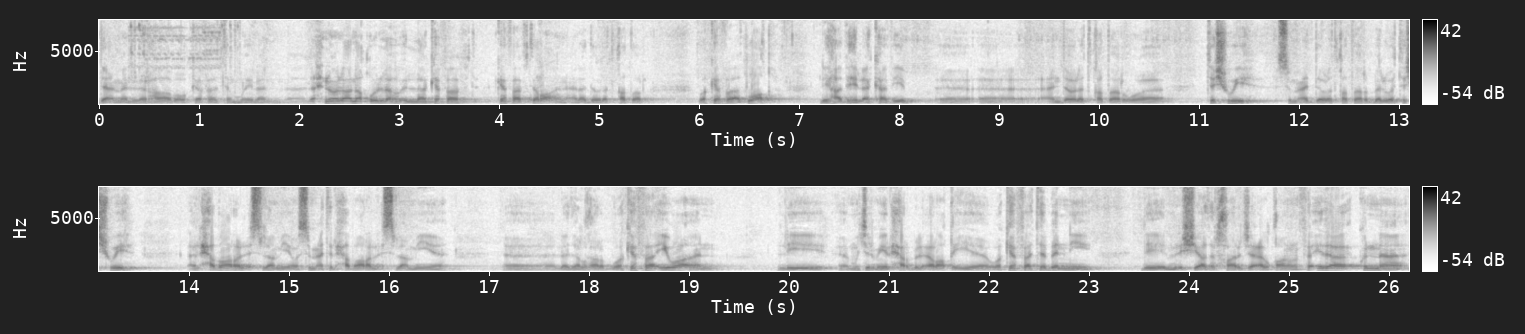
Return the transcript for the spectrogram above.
دعما للارهاب أو كفى تمويلا نحن لا نقول له إلا كفى كفى افتراء على دولة قطر وكفى إطلاق لهذه الأكاذيب آه، آه، عن دولة قطر. وتشويه سمعة دولة قطر بل وتشويه الحضارة الإسلامية وسمعة الحضارة الإسلامية لدى الغرب. وكفى إيواء لمجرمي الحرب العراقية وكفى تبني للميليشيات الخارجة عن القانون. فإذا كنا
